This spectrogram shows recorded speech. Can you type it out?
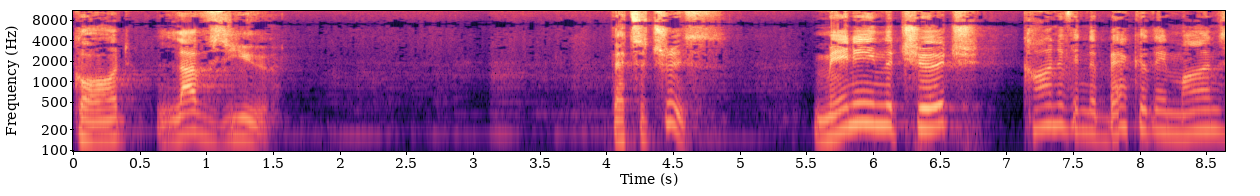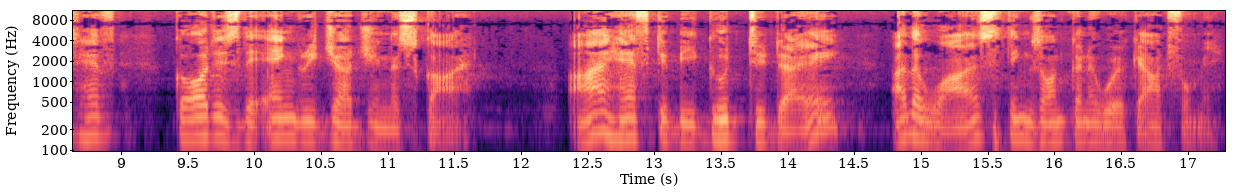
God loves you. That's the truth. Many in the church, kind of in the back of their minds, have God as the angry judge in the sky. I have to be good today, otherwise things aren't going to work out for me.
